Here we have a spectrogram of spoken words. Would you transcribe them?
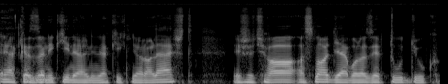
Elkezdeni kínálni nekik nyaralást, és hogyha azt nagyjából azért tudjuk,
